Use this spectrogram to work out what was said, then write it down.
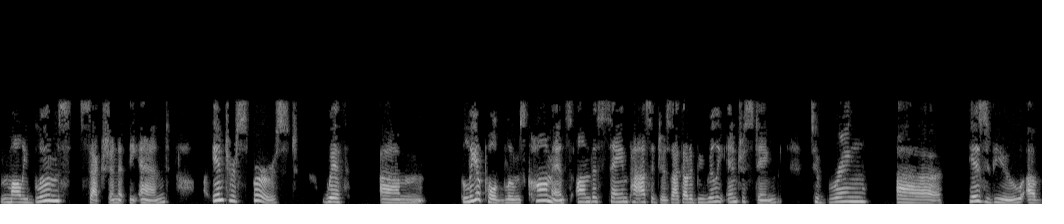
Molly Bloom's section at the end, interspersed with um, Leopold Bloom's comments on the same passages. I thought it'd be really interesting to bring uh, his view of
